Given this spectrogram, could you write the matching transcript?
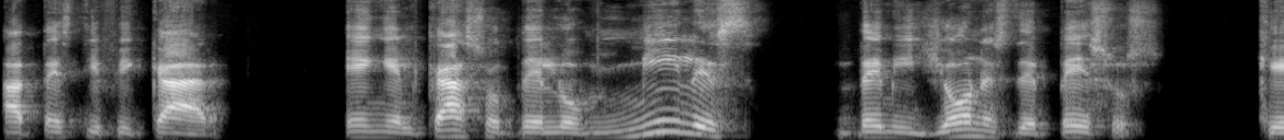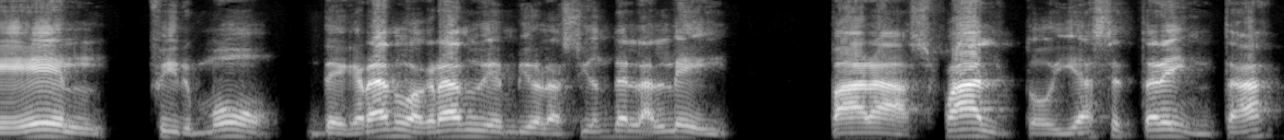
a testificar en el caso de los miles de millones de pesos que él firmó de grado a grado y en violación de la ley para asfalto y hace 30,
